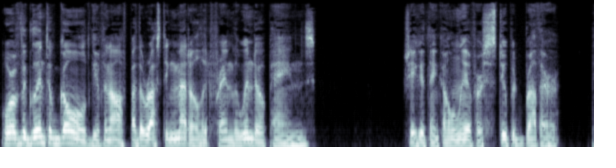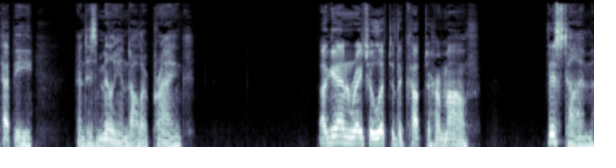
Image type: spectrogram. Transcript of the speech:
or of the glint of gold given off by the rusting metal that framed the window panes. She could think only of her stupid brother, Peppy, and his million dollar prank. Again, Rachel lifted the cup to her mouth. This time,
